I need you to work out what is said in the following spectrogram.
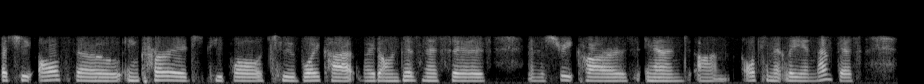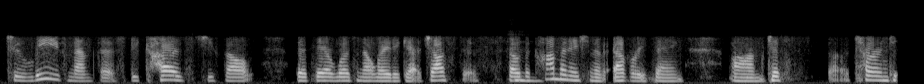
but she also encouraged people to boycott white owned businesses and the streetcars and um, ultimately in Memphis to leave Memphis because she felt that there was no way to get justice. So mm-hmm. the hmm. combination of everything um, just uh, turned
